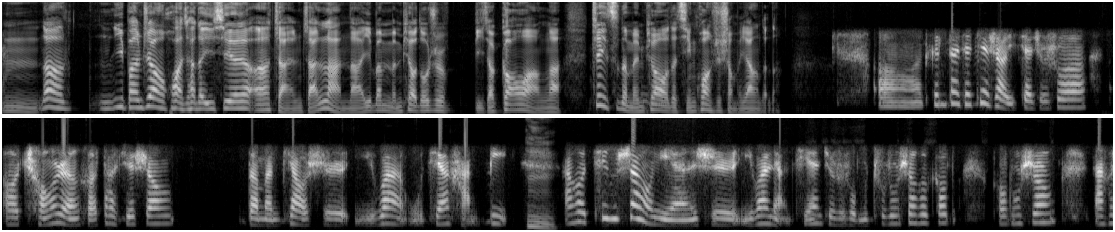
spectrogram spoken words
嗯，那一般这样画家的一些啊展展览呢，一般门票都是比较高昂啊。这次的门票的情况是什么样的呢？嗯，跟大家介绍一下，就是说，呃，成人和大学生的门票是一万五千韩币，嗯，然后青少年是一万两千，就是说我们初中生和高高中生，然后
